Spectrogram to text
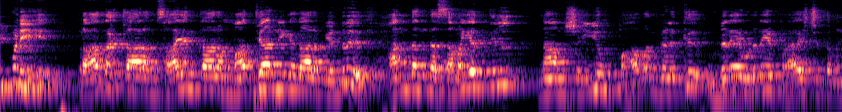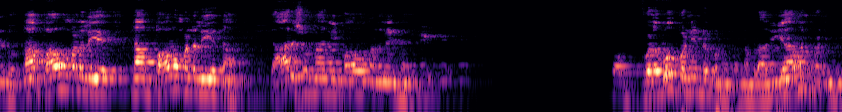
இப்படி பிராத காலம் சாயங்காலம் மாத்தியானிக காலம் என்று அந்தந்த சமயத்தில் நாம் செய்யும் பாவங்களுக்கு உடனே உடனே பிராயஷ்சித்தம் பண்ணிடும் நான் பாவம் பண்ணலையே நான் பாவம் பண்ணலையேன்னா? யாரு சொன்னா நீ பாவம் பண்ணலைன்னு? எவ்வளவோ பண்ணிட்டு இருக்கணும். நம்மள அறியாமல் பண்ணிட்டு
